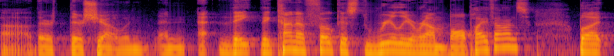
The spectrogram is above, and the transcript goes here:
uh, their their show, and and uh, they they kind of focused really around ball pythons, but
